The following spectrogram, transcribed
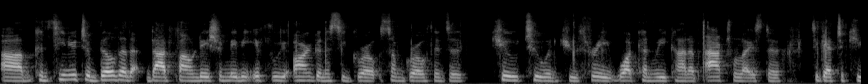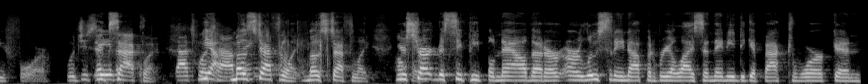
um, continue to build a, that foundation maybe if we aren't going to see growth some growth into Q2 and Q3? What can we kind of actualize to to get to Q4? Would you say exactly? That that's what's yeah, happening? most definitely, most definitely. You're okay. starting to see people now that are are loosening up and realizing they need to get back to work, and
